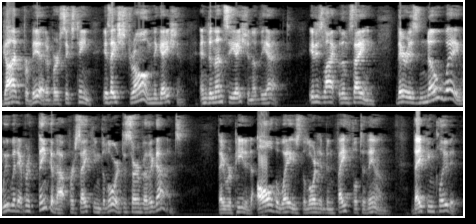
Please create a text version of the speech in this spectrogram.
God forbid of verse 16 is a strong negation and denunciation of the act. It is like them saying, there is no way we would ever think about forsaking the Lord to serve other gods. They repeated all the ways the Lord had been faithful to them. They concluded,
